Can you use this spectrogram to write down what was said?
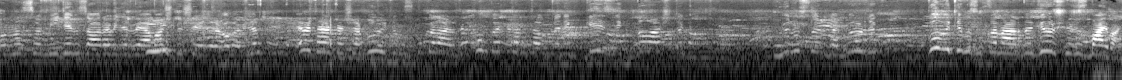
ondan sonra mideniz ağrabilir veya başka şeyler olabilir. Evet arkadaşlar bu videomuz bu kadardı. Kumkat tanıtalım videomuz bu kadardı. Görüşürüz. Bay bay.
